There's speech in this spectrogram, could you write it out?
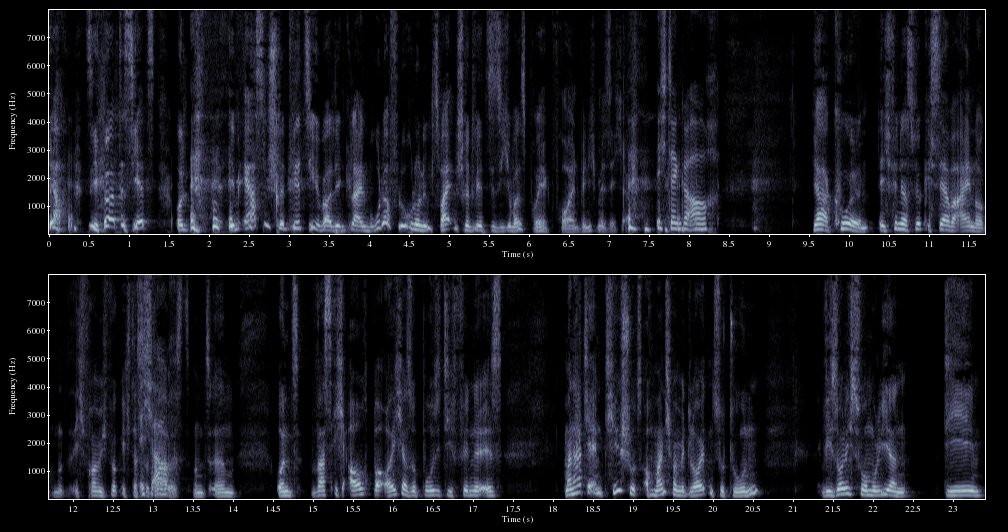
Ja, sie hört es jetzt und im ersten Schritt wird sie über den kleinen Bruder fluchen und im zweiten Schritt wird sie sich über das Projekt freuen, bin ich mir sicher. Ich denke auch. Ja, cool. Ich finde das wirklich sehr beeindruckend. Ich freue mich wirklich, dass ich du da bist. Und, ähm, und was ich auch bei euch ja so positiv finde, ist, man hat ja im Tierschutz auch manchmal mit Leuten zu tun, wie soll ich es formulieren, die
